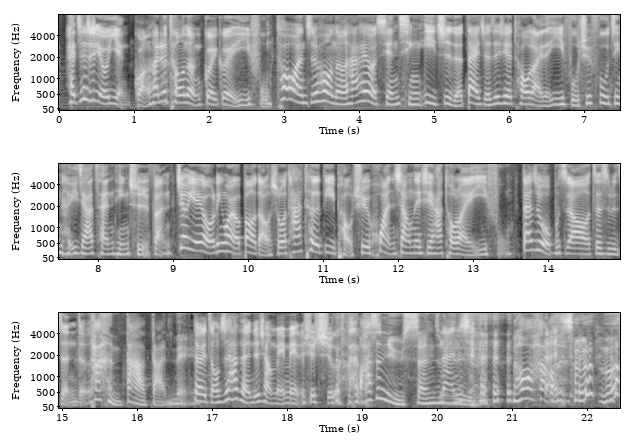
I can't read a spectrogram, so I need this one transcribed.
还真是有眼光，他就偷那种贵贵的衣服。偷完之后呢，还很有闲情逸致的带着这些偷来的衣服去附近的一家餐厅吃饭。就也有另外有报道说，他特地跑去换上那些他偷来的衣服，但是我不知道这是不是真的。他很大胆呢。对，总之他可能就想美美的去吃个饭。哦，他是女生是是？男生。然后他男生嗯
